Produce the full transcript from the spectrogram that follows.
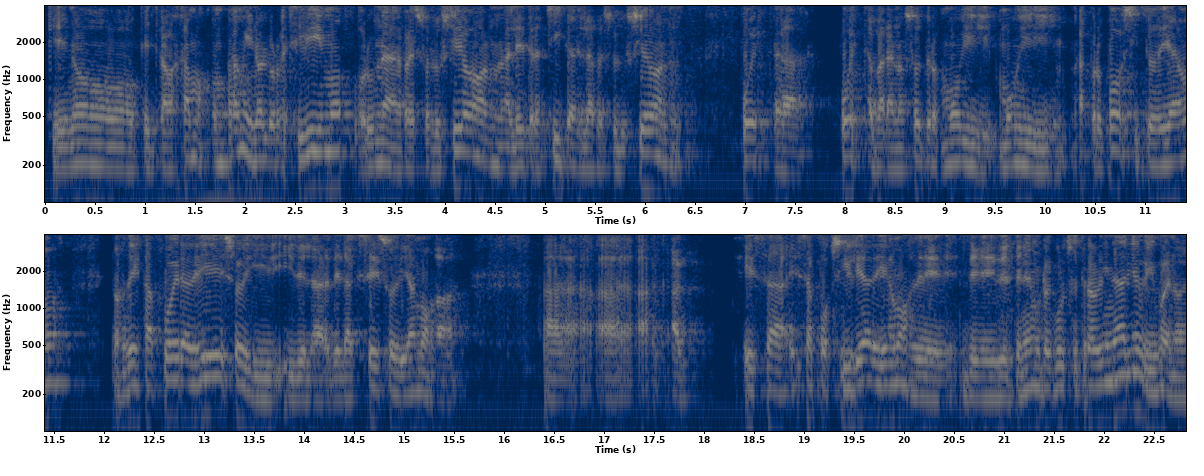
que no que trabajamos con PAMI no lo recibimos por una resolución, una letra chica de la resolución puesta puesta para nosotros muy muy a propósito, digamos nos deja fuera de eso y, de la, del acceso, digamos, a, esa, esa, posibilidad, digamos, de, tener un recurso extraordinario. Y bueno,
